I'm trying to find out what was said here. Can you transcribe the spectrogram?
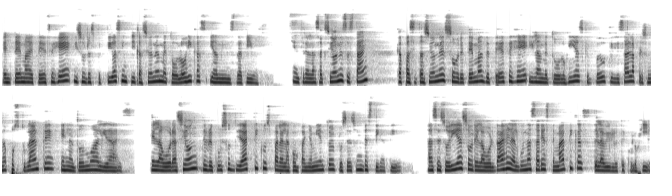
el tema de TFG y sus respectivas implicaciones metodológicas y administrativas. Entre las acciones están capacitaciones sobre temas de TFG y las metodologías que puede utilizar la persona postulante en las dos modalidades, elaboración de recursos didácticos para el acompañamiento del proceso investigativo, asesoría sobre el abordaje de algunas áreas temáticas de la bibliotecología.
